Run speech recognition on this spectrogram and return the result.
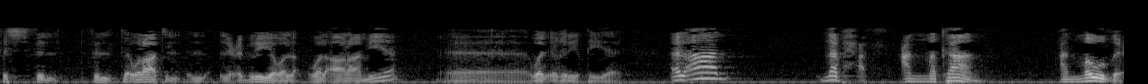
في في التوراة العبرية والآرامية آه، والإغريقية. الآن نبحث عن مكان عن موضع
